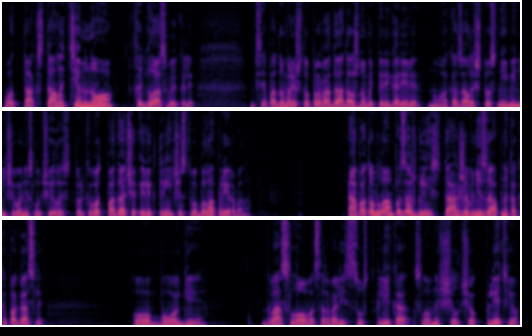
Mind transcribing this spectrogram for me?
Вот так стало темно, хоть глаз выколи. Все подумали, что провода, должно быть, перегорели, но оказалось, что с ними ничего не случилось, только вот подача электричества была прервана. А потом лампы зажглись так же внезапно, как и погасли. О, боги! Два слова сорвались с уст Клика, словно щелчок плетью.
